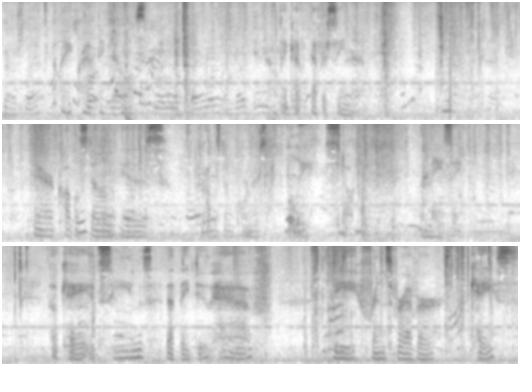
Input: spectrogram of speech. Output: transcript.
finish that. Clay crafting tools. I don't think I've ever seen that. Their cobblestone is cobblestone corners fully stocked. Amazing. Okay, it seems that they do have the Friends Forever case.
